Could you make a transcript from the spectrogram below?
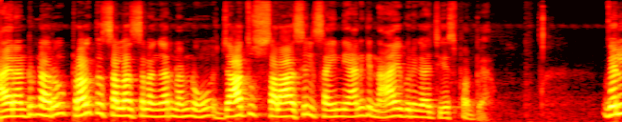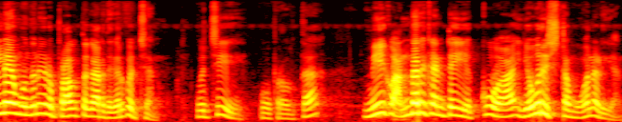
ఆయన అంటున్నారు ప్రవక్త సల్లాహసలం గారు నన్ను జాతు సలాసిల్ సైన్యానికి నాయకునిగా చేసి పంపారు. వెళ్ళే ముందు నేను ప్రవక్త గారి దగ్గరకు వచ్చాను. వచ్చి ఓ ప్రవక్త మీకు అందరికంటే ఎక్కువ ఎవరు ఇష్టము? అని అడిగాను.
